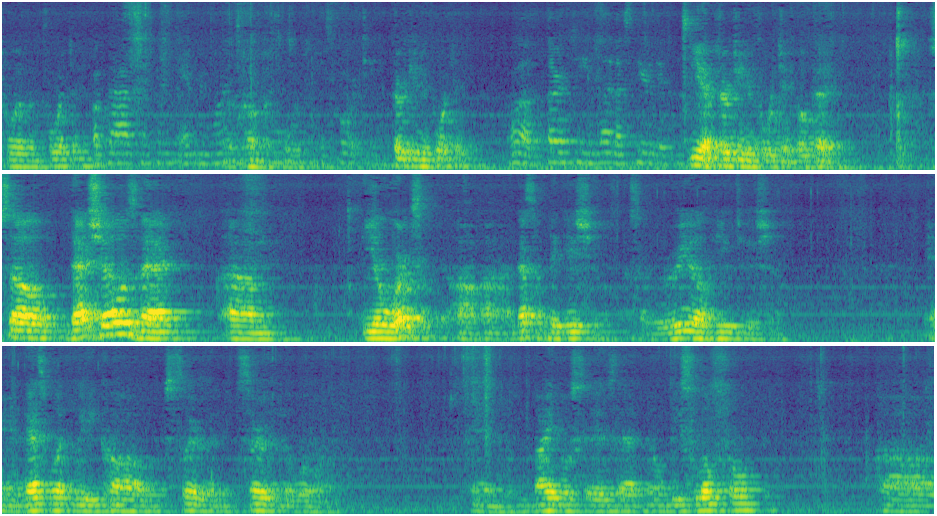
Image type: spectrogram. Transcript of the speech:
12 and 14. For God can bring every word. That's how much, 14? It's fourteen. 13 and 14. Well, thirteen, let us hear this. Yeah, 13 and 14, okay. So that shows that um, your works, uh, uh, that's a big issue. Real huge issue. And that's what we call serving, serving the Lord. And the Bible says that don't be slothful, uh,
